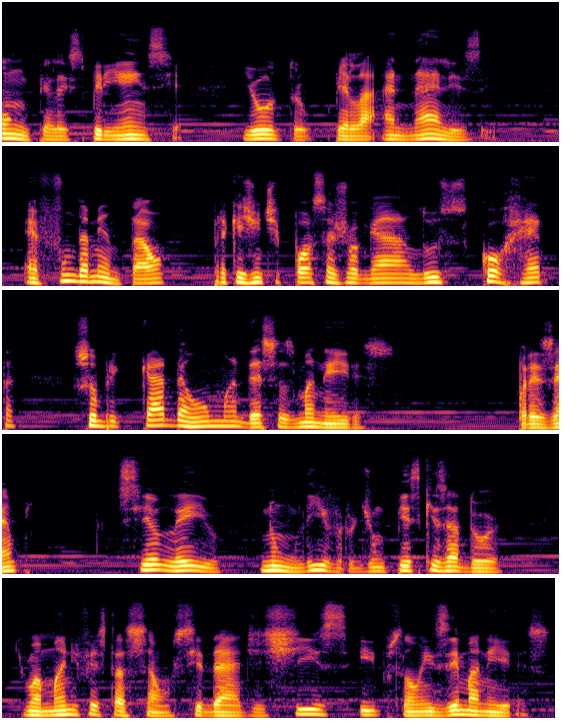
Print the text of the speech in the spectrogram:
um pela experiência e outro pela análise, é fundamental para que a gente possa jogar a luz correta sobre cada uma dessas maneiras. Por exemplo, se eu leio num livro de um pesquisador que uma manifestação se dá de X, Y e Z maneiras,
